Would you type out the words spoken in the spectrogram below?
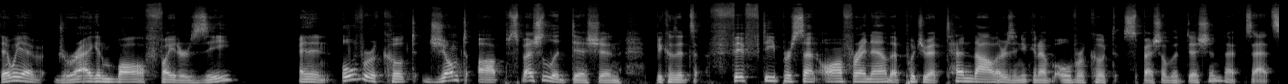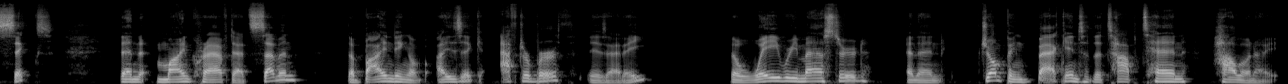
Then we have Dragon Ball Fighter Z and then Overcooked jumped up special edition because it's 50% off right now. That puts you at $10 and you can have Overcooked special edition. That's at 6. Then Minecraft at 7. The Binding of Isaac Afterbirth is at 8. The Way Remastered and then jumping back into the top 10 Hollow Knight.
